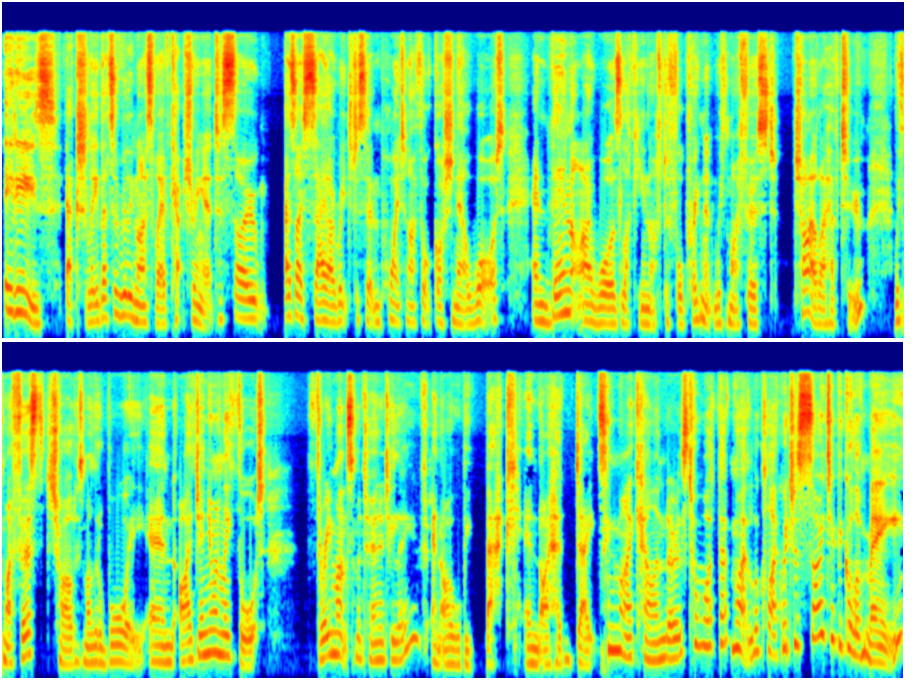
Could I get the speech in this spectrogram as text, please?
It is, actually. That's a really nice way of capturing it. So, as I say, I reached a certain point and I thought, gosh, now what? And then I was lucky enough to fall pregnant with my first child. I have two, with my first child, who's my little boy. And I genuinely thought, three months maternity leave and I will be back. And I had dates in my calendar as to what that might look like, which is so typical of me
